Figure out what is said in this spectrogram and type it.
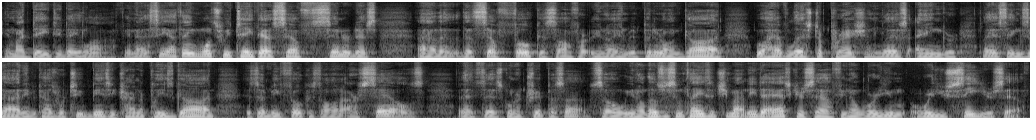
in my day to day life? And I see, I think once we take that self centeredness, uh, that, that self focus off, you know, and, and, put it on God, we'll have less depression, less anger, less anxiety because we're too busy trying to please God instead of be focused on ourselves. That's, that's going to trip us up. So, you know, those are some things that you might need to ask yourself, you know, where you, where you see yourself.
